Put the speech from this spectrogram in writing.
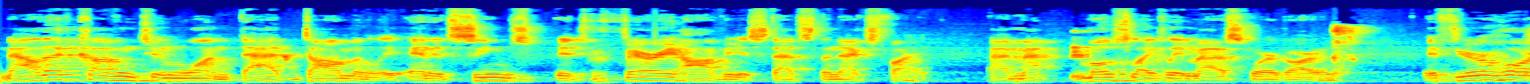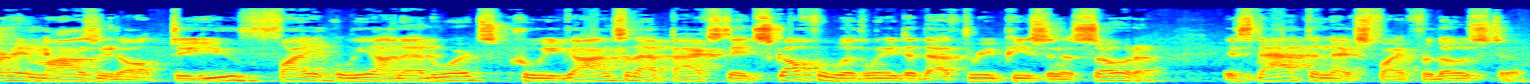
Now that Covington won that dominantly, and it seems it's very obvious that's the next fight, at most likely at Madison Square Garden. If you're Jorge Masvidal, do you fight Leon Edwards, who he got into that backstage scuffle with when he did that three piece in a soda? Is that the next fight for those two?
